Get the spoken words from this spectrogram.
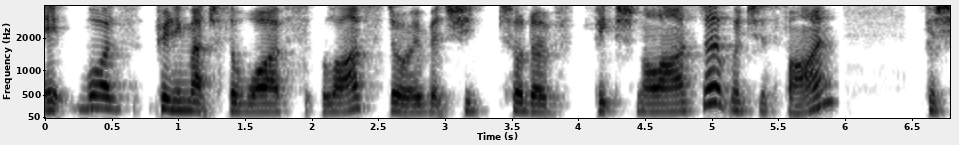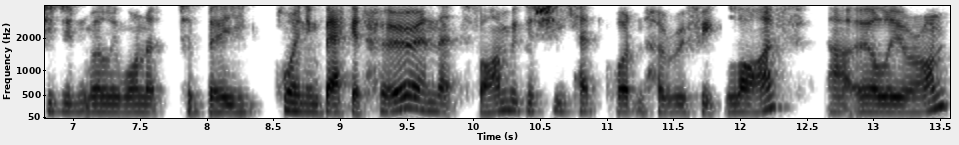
It was pretty much the wife's life story, but she sort of fictionalized it, which is fine because she didn't really want it to be pointing back at her, and that's fine because she had quite a horrific life uh, earlier on.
